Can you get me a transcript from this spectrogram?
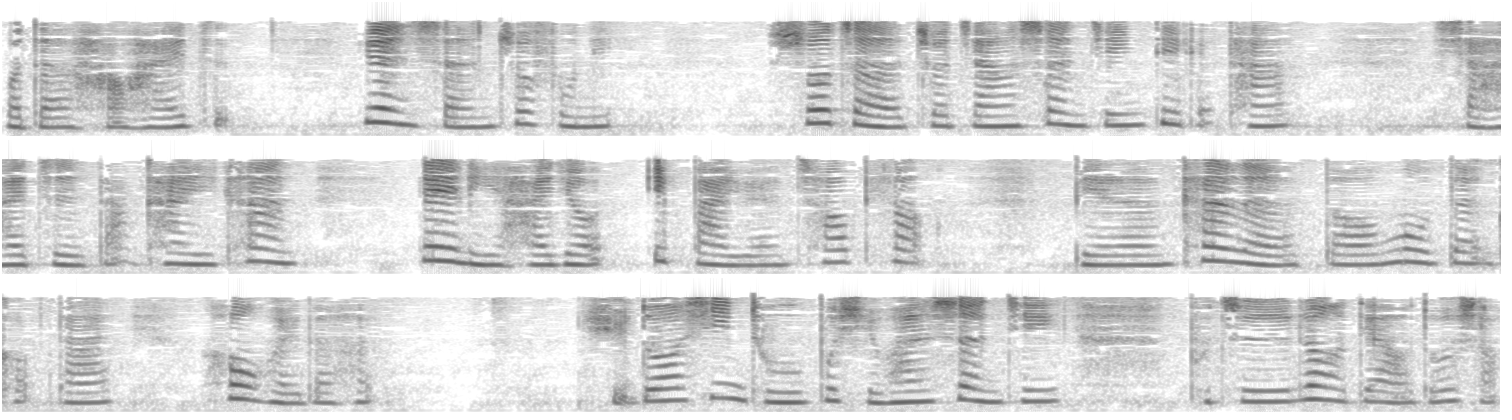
我的好孩子，愿神祝福你。”说着就将圣经递给他。小孩子打开一看，那里还有一百元钞票，别人看了都目瞪口呆，后悔的很。许多信徒不喜欢圣经，不知漏掉多少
